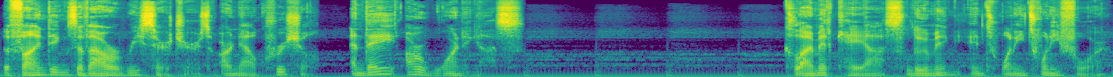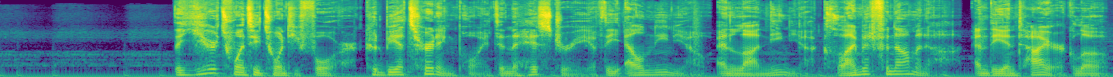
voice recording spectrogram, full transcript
The findings of our researchers are now crucial, and they are warning us. Climate chaos looming in 2024? The year 2024 could be a turning point in the history of the El Nino and La Nina climate phenomena and the entire globe.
